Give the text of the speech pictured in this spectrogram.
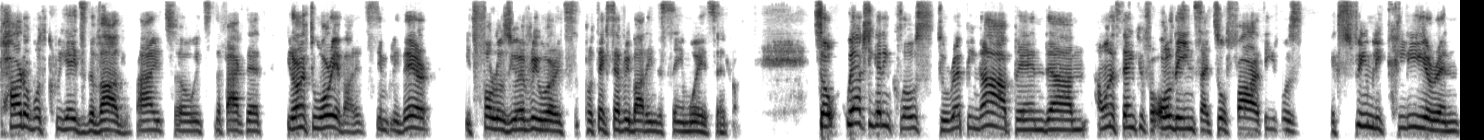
part of what creates the value, right? So it's the fact that you don't have to worry about it. It's simply there. It follows you everywhere. It protects everybody in the same way, etc. So we're actually getting close to wrapping up, and um, I want to thank you for all the insights so far. I think it was extremely clear and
